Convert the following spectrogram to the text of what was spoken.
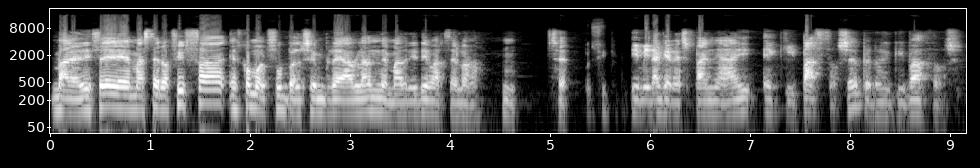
Vale, dice Master of FIFA, es como el fútbol, siempre hablan de Madrid y Barcelona. Mm. Pues sí. Y mira que en España hay equipazos, ¿eh? Pero equipazos.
